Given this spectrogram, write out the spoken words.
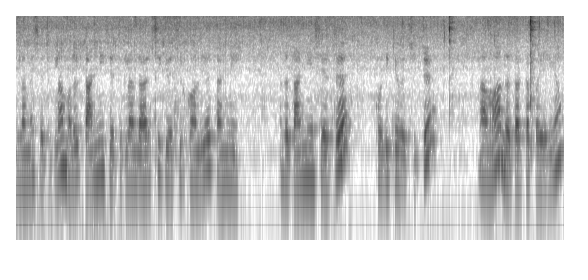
எல்லாமே சேர்த்துக்கலாம். முதல்ல தண்ணி சேர்த்துக்கலாம். அந்த அரிசிக்கு வச்சுருக்கோம் இல்லையா தண்ணி. அந்த தண்ணியை சேர்த்து கொதிக்க வச்சுட்டு நாம் அந்த தட்டைப்பயிரையும்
